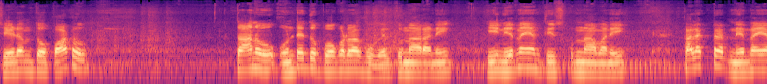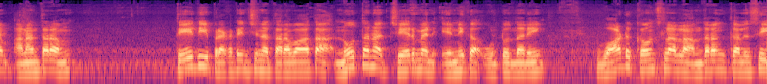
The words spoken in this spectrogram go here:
చేయడంతో పాటు తాను ఒంటెద్దు పోకడలకు వెళ్తున్నారని ఈ నిర్ణయం తీసుకున్నామని కలెక్టర్ నిర్ణయం అనంతరం తేదీ ప్రకటించిన తర్వాత నూతన చైర్మన్ ఎన్నిక ఉంటుందని వార్డు కౌన్సిలర్ల అందరం కలిసి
